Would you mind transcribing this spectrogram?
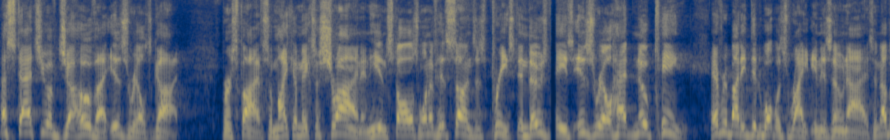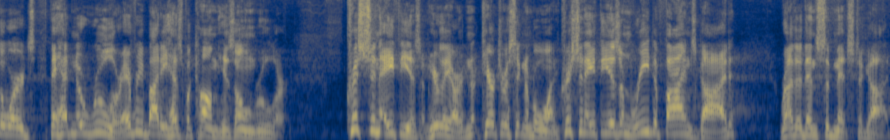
a statue of Jehovah, Israel's God. Verse 5 So Micah makes a shrine and he installs one of his sons as priest. In those days, Israel had no king. Everybody did what was right in his own eyes. In other words, they had no ruler. Everybody has become his own ruler. Christian atheism, here they are, characteristic number one Christian atheism redefines God rather than submits to God.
